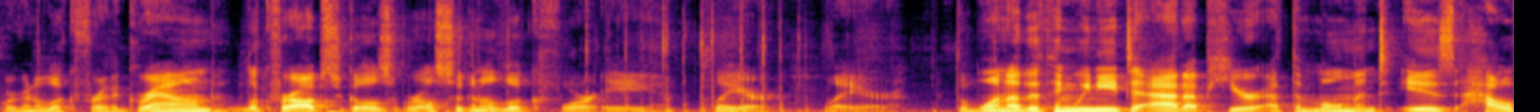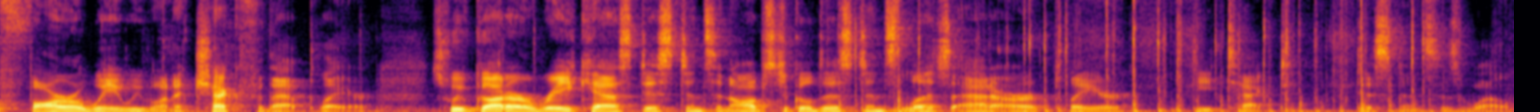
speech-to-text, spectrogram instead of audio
We're going to look for the ground, look for obstacles. We're also going to look for a player layer. The one other thing we need to add up here at the moment is how far away we want to check for that player. So we've got our raycast distance and obstacle distance. Let's add our player detect distance as well.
